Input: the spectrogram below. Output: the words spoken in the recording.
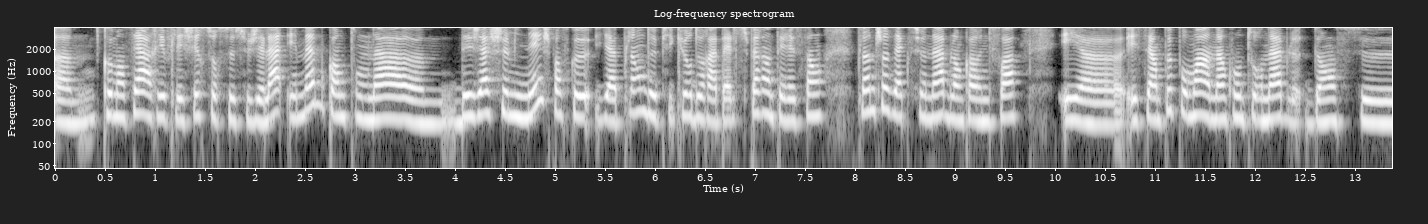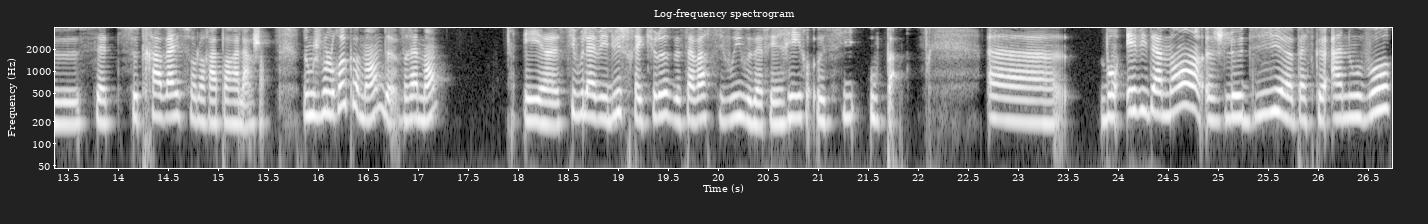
euh, commencer à réfléchir sur ce sujet-là. Et même quand on a euh, déjà cheminé, je pense qu'il y a plein de piqûres de rappel super intéressants, plein de choses actionnables encore une fois. Et, euh, c'est un peu pour moi un incontournable dans ce, ce travail sur le rapport à l'argent. Donc je vous le recommande vraiment. Et si vous l'avez lu, je serais curieuse de savoir si oui, vous a fait rire aussi ou pas. Euh, Bon, évidemment, je le dis euh, parce que à nouveau,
